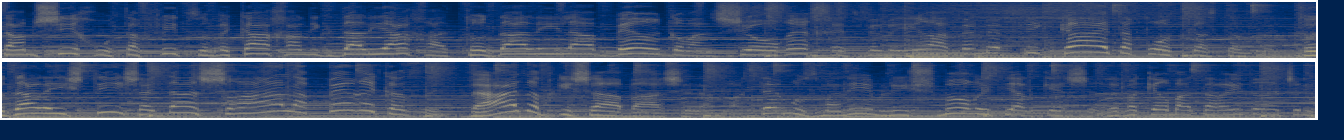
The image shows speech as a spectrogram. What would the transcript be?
תמשיכו, תפיצו, וככה נגדל יחד. תודה להילה ברגמן, שעורכת ומאירה ומפיקה את הפודקאסט הזה. תודה לאשתי שהייתה השראה לפרק הזה. ועד הפגישה הבאה שלנו, אתם מוזמנים לשמור איתי על קשר, לבקר באתר האינטרנט שלי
